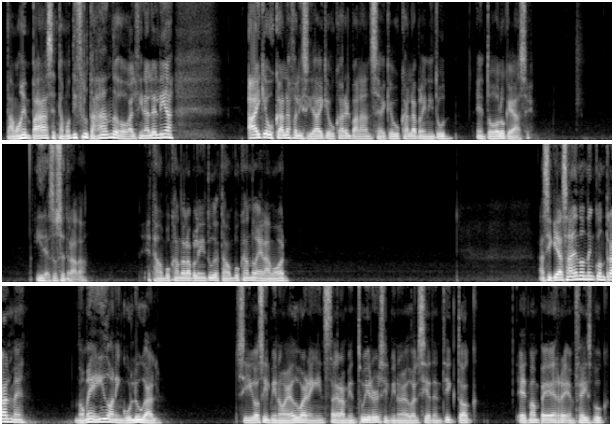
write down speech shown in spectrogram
Estamos en paz, estamos disfrutando. Al final del día, hay que buscar la felicidad, hay que buscar el balance, hay que buscar la plenitud en todo lo que hace. Y de eso se trata. Estamos buscando la plenitud, estamos buscando el amor. Así que ya saben dónde encontrarme. No me he ido a ningún lugar. Sigo Silvino Edward en Instagram y en Twitter, Silvino Edward 7 en TikTok, Edman PR en Facebook.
